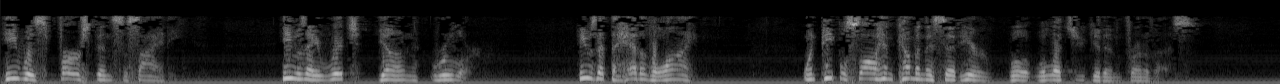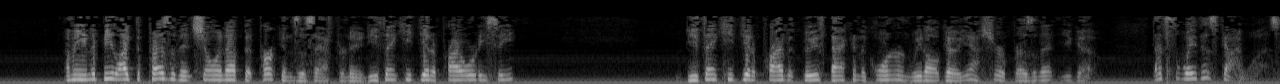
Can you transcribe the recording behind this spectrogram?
he was first in society. He was a rich young ruler. He was at the head of the line. When people saw him coming, they said, Here, we'll, we'll let you get in front of us. I mean, it'd be like the president showing up at Perkins this afternoon. Do you think he'd get a priority seat? Do you think he'd get a private booth back in the corner and we'd all go, Yeah, sure, President, you go? That's the way this guy was.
